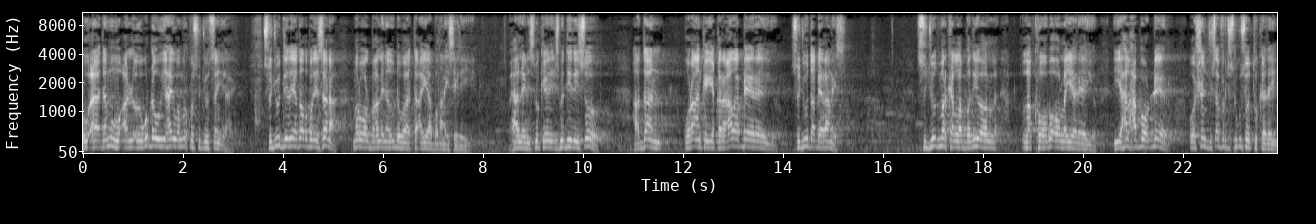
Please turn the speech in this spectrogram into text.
uu aadamuhu alle ugu dhow yahay waa markuu sujuudsan yahay. Sujuuddeeda haddaad badaysana mar walba alle inaad u dhowaato ayaa badanaysay leeyihiin waxaa la isma diidayso. Haddaan qur'aanka iyo qiraa'ada dheereeyo sujuudda dheeraanaysa. Sujuud marka la badiyo la koobo oo la yareeyo iyo hal xaboo dheer oo shan jus afar jus lagu soo tukaday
